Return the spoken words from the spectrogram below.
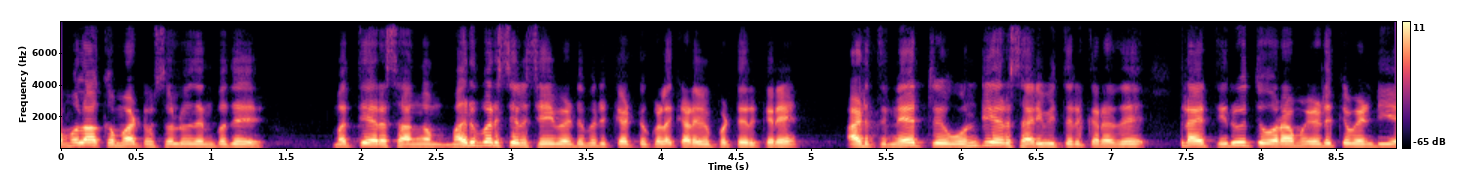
அமலாக்க மாற்றம் சொல்வது என்பது மத்திய அரசாங்கம் மறுபரிசீலனை செய்ய வேண்டும் என்று கேட்டுக்கொள்ள கடமைப்பட்டு இருக்கிறேன் அடுத்து நேற்று ஒன்றிய அரசு அறிவித்திருக்கிறது இரண்டாயிரத்தி இருபத்தி ஓராம் எடுக்க வேண்டிய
